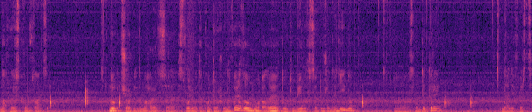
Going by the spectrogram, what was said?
на фрейському фланзі. Ну, чорні намагаються створювати контрушу на ферзовому, але тут у білих все дуже надійно. Е, Слон d3. Далі ферзь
